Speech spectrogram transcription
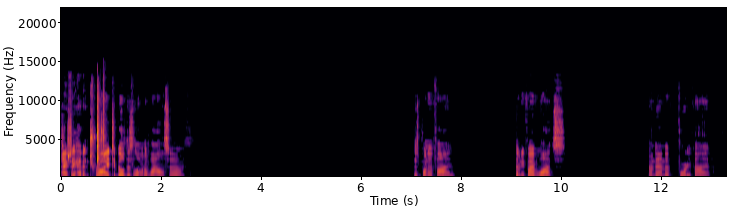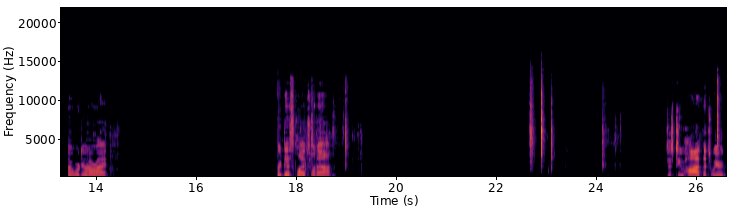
I actually haven't tried to build this low in a while, so... This point of five? 75 watts. Going down to 45. So we're doing all right. Our desk lights went out. Just too hot. That's weird.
